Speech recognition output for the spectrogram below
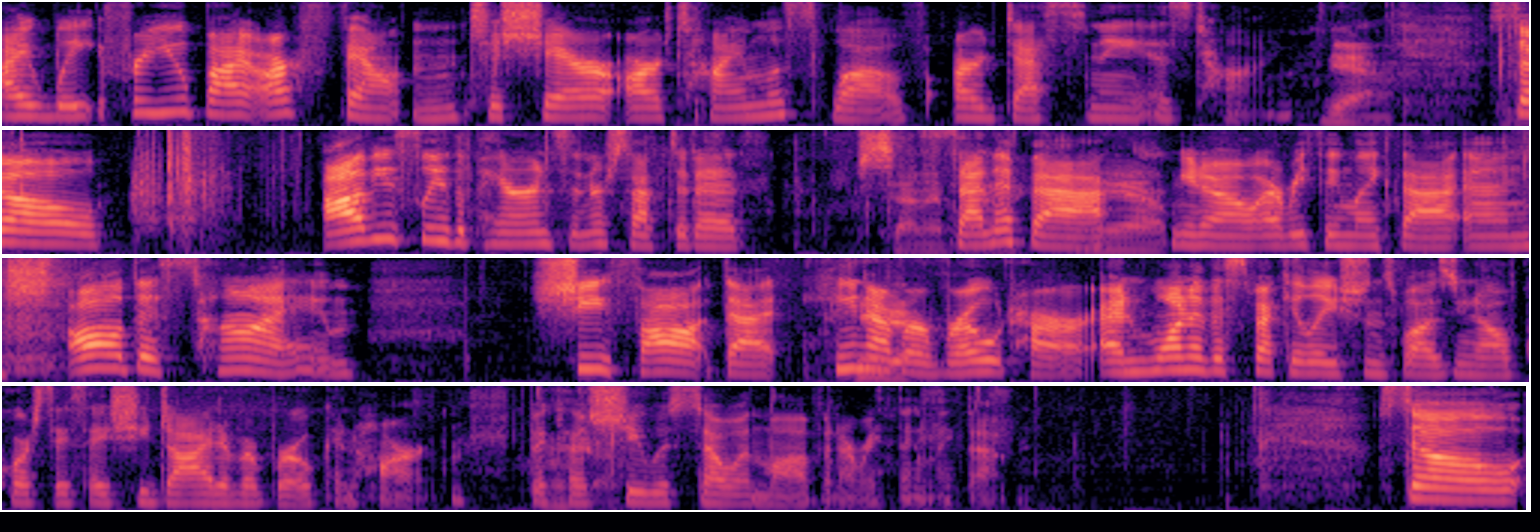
I wait for you by our fountain to share our timeless love. Our destiny is time." Yeah. So, obviously, the parents intercepted it, Send it sent it back, Yeah. you know, everything like that. And all this time, she thought that he, He never did- wrote her. And one of the speculations was, you know, of course, they say she died of a broken heart because Okay. she was so in love and everything like that. So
